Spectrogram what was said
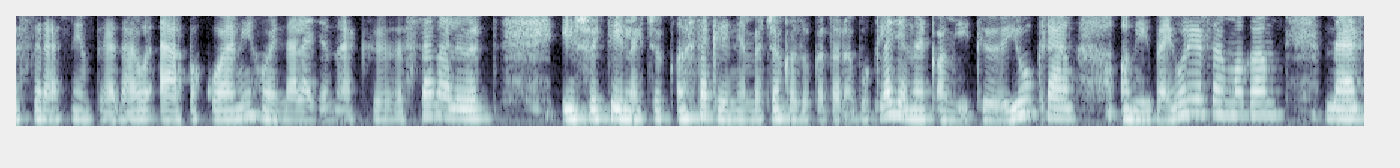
szeretném például elpakolni, hogy ne legyenek szem előtt, és hogy tényleg csak a szekrényemben csak azok a darabok legyenek, amik jók rám, amikben jól érzem magam, mert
